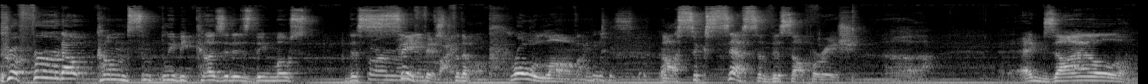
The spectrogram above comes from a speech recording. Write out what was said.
preferred outcome simply because it is the most, the safest for the prolonged uh, success of this operation. Uh, exile,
